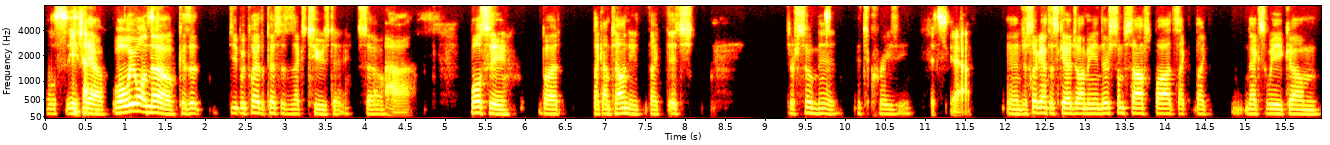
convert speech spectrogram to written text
We'll see. Yeah. Well, we won't know because we play the Pistons next Tuesday, so uh, we'll see. But like I'm telling you, like it's they're so mid. It's crazy. It's yeah. And just looking at the schedule, I mean, there's some soft spots like like next week, um,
